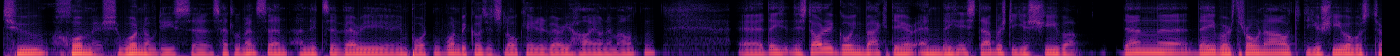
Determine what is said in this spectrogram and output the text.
to Chomesh, one of these uh, settlements, and, and it's a very important one because it's located very high on a mountain. Uh, they, they started going back there and they established a yeshiva then uh, they were thrown out. The yeshiva was t-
